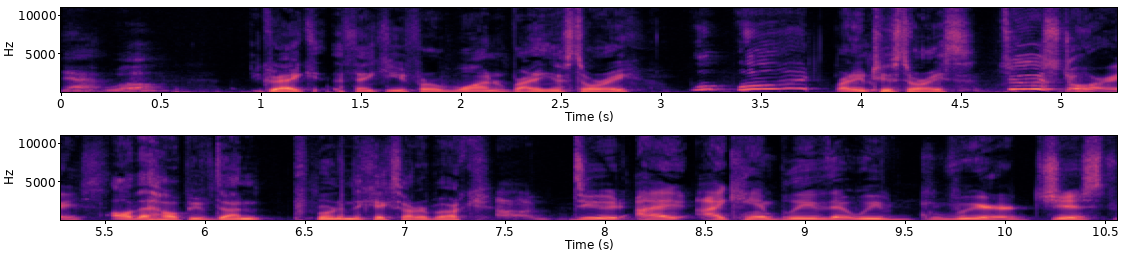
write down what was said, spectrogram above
Yeah, well. Greg, thank you for one, writing a story, What? What? writing two stories, Two stories. all the help you've done promoting the Kickstarter book. Oh, dude, I, I can't believe that we we're just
